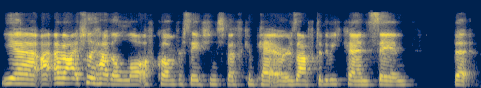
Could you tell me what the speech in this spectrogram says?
Yeah, I've actually had a lot of conversations with competitors after the weekend saying that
